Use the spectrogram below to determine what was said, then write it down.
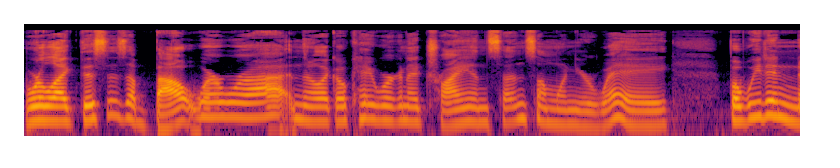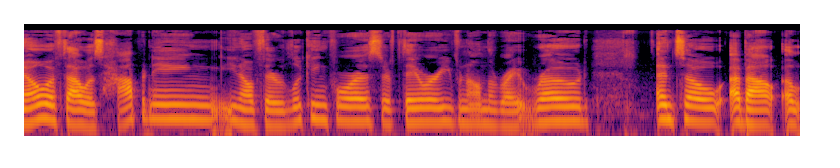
we're like, this is about where we're at. And they're like, okay, we're going to try and send someone your way. But we didn't know if that was happening, you know, if they were looking for us or if they were even on the right road. And so about, uh,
